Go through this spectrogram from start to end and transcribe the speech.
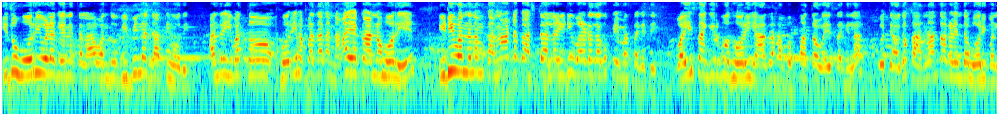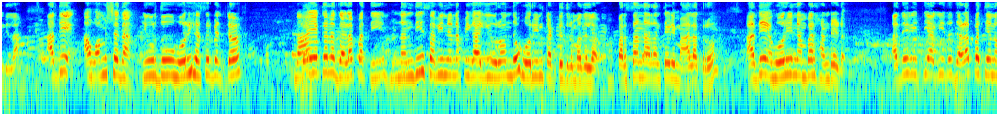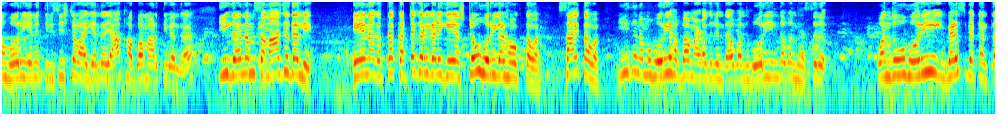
ಇದು ಹೋರಿ ಒಳಗ ಏನೈತಲ್ಲ ಒಂದು ವಿಭಿನ್ನ ಜಾತಿ ಹೋರಿ ಅಂದ್ರೆ ಇವತ್ತು ಹೋರಿ ಹಬ್ಬದಾಗ ನಾಯಕ ಅನ್ನೋ ಹೋರಿ ಇಡೀ ಒಂದು ನಮ್ಮ ಕರ್ನಾಟಕ ಅಷ್ಟೇ ಅಲ್ಲ, ಇಡೀ ವರ್ಲ್ಡ್ದಾಗೂ ಫೇಮಸ್ ಆಗೈತಿ. ವಯಸ್ಸಾಗಿರ್ಬೋದು ಹೋರಿಗೆ, ಆದ್ರೆ ಹಬ್ಬಕ್ಕೆ ಮಾತ್ರ ವಯಸ್ಸಾಗಿಲ್ಲ. ಇವತ್ತು ಯಾವುದೋ ಕಾರಣಾಂತರಗಳಿಂದ ಹೋರಿ ಬಂದಿಲ್ಲ. ಅದೇ ಆ ವಂಶದ ಇವ್ರದ್ದು ಹೋರಿ ಹೆಸರು ಬಿಟ್ಟು ನಾಯಕನ ದಳಪತಿ ನಂದಿ ಸವಿ ನೆನಪಿಗಾಗಿ ಇವರೊಂದು ಹೋರಿನ ಕಟ್ಟಿದ್ರು ಮೊದಲ. ಪರ್ಸನ್ನಾರ್ ಅಂತೇಳಿ ಮಾಲಕರು. ಅದೇ ಹೋರಿ ನಂಬರ್ ಹಂಡ್ರೆಡ್ ಅದೇ ರೀತಿಯಾಗಿ ಇದು ದಳಪತಿಯನ್ನು ಹೋರಿ ಏನೈತಿ ವಿಶಿಷ್ಟವಾಗಿ ಅಂದ್ರೆ ಯಾಕೆ ಹಬ್ಬ ಮಾಡ್ತೀವಿ ಅಂದ್ರೆ, ಈಗ ನಮ್ಮ ಸಮಾಜದಲ್ಲಿ ಏನಾಗತ್ತ, ಕಟ್ಟಗರಿಗಳಿಗೆ ಎಷ್ಟೋ ಹೋರಿಗಳು ಹೋಗ್ತಾವ, ಸಾಯ್ತಾವ. ಈಗ ನಮ್ಮ ಹೋರಿ ಹಬ್ಬ ಮಾಡೋದ್ರಿಂದ ಒಂದು ಹೋರಿಯಿಂದ ಒಂದು ಹೆಸರು, ಒಂದು ಹೋರಿ ಬೆಳೆಸ್ಬೇಕಂತ,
